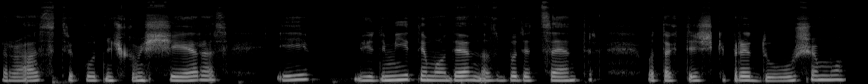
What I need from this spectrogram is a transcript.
раз, трикутничком ще раз, і відмітимо, де в нас буде центр. Отак трішки придушимо.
